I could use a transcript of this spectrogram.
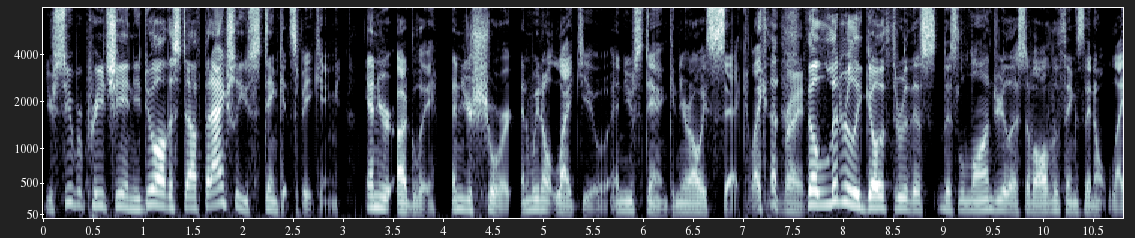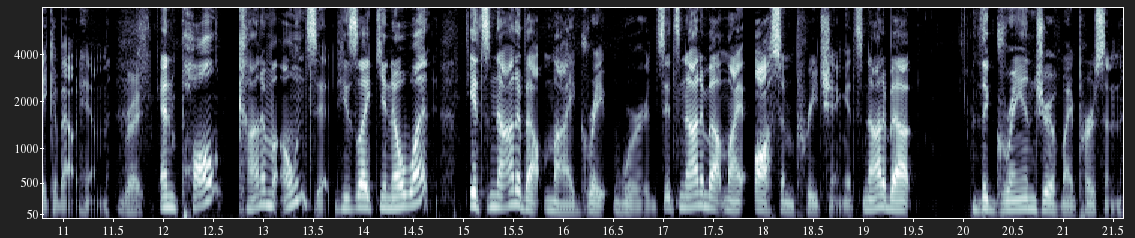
you're super preachy and you do all this stuff, but actually you stink at speaking, and you're ugly, and you're short, and we don't like you, and you stink, and you're always sick. Like Right. they'll literally go through this this laundry list of all the things they don't like about him. Right. And Paul kind of owns it. He's like, you know what? It's not about my great words. It's not about my awesome preaching. It's not about the grandeur of my person.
